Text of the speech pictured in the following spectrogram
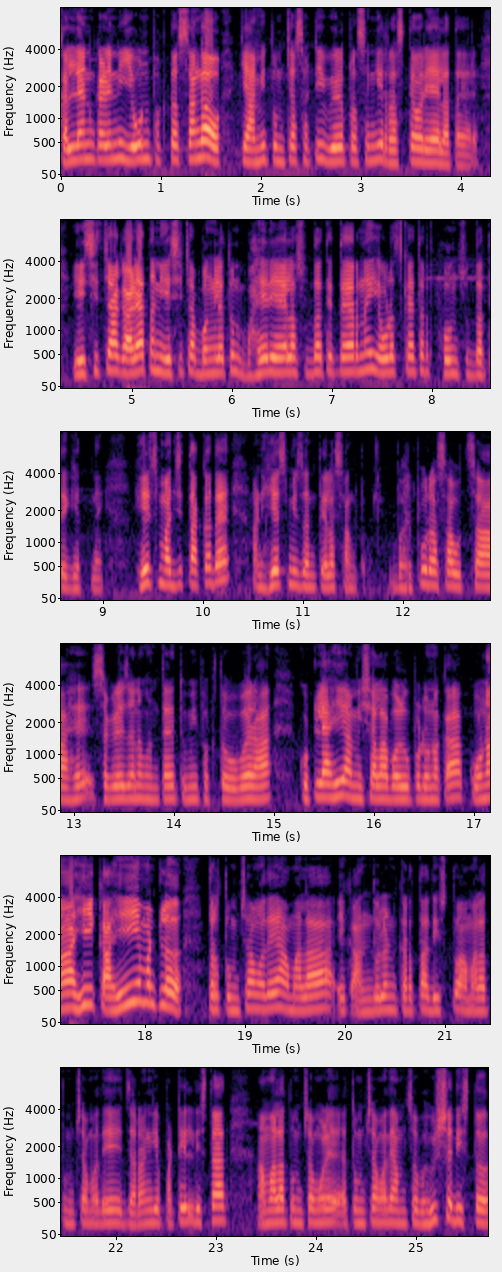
कल्याणकाळेंनी येऊन फक्त सांगावं की आम्ही तुमच्यासाठी वेळप्रसंगी रस्त्यावर यायला तयार आहे. ए सीच्या गाड्यात आणि ए सीच्या बंगल्यातून बाहेर यायला सुद्धा ते तयार नाही एवढंच काय तर फोनसुद्धा ते घेत नाही. हेच माझी ताकद आहे आणि हेच मी जनतेला सांगतो. भरपूर असा उत्साह आहे. सगळेजण म्हणताय तुम्ही फक्त उभं राहा. कुठल्याही आमिषाला बळू पडू नका. कोणाही काहीही म्हटलं तर तुमच्यामध्ये आम्हाला एक आंदोलन करता दिसतो. आम्हाला तुमच्यामध्ये जरांगे पाटील दिसतात. आम्हाला तुमच्यामुळे तुमच्यामध्ये आमचं भविष्य दिसतं.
